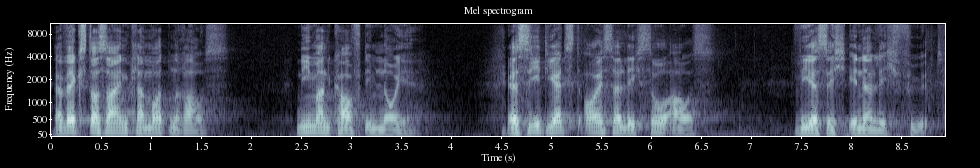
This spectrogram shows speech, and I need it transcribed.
Er wächst aus seinen Klamotten raus. Niemand kauft ihm neue. Er sieht jetzt äußerlich so aus, wie er sich innerlich fühlt.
